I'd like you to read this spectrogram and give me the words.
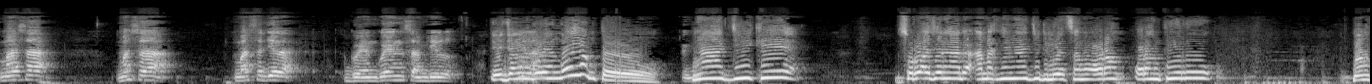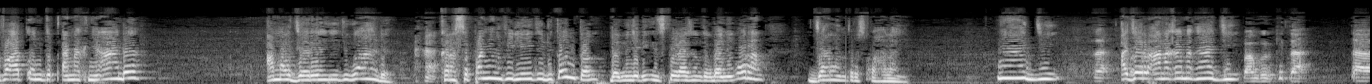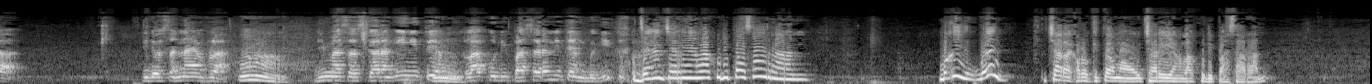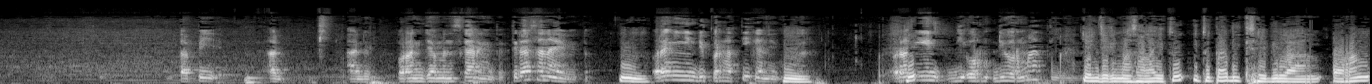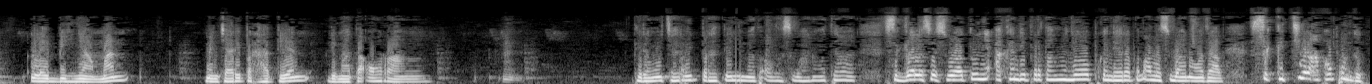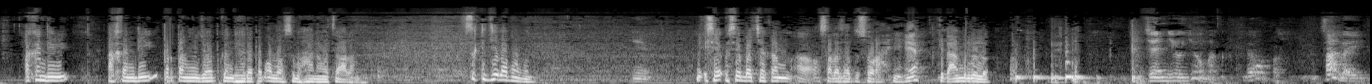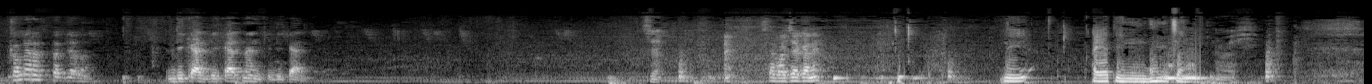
masa masa masa dia goyang-goyang sambil Ya jangan goyang-goyang tuh. Ngaji ke. Suruh ajarin ada anaknya ngaji dilihat sama orang, orang tiru. Manfaat untuk anaknya ada. Amal jariahnya juga ada. Karena sepanjang video itu ditonton dan menjadi inspirasi untuk banyak orang, jalan terus pahalanya. Ngaji. Ajar anak-anak ngaji. Pak Guru kita tak tidak usah naif lah Nah, di masa sekarang ini tuh yang laku di pasaran itu yang begitu Pak. jangan cari yang laku di pasaran. Makanya, baik cara kalau kita mau cari yang laku di pasaran, tapi ad- ada orang zaman sekarang itu tidak usah naif itu hmm, orang ingin diperhatikan itu. Hmm. orang ingin dior- dihormati. Yang jadi masalah itu itu tadi saya bilang orang lebih nyaman mencari perhatian di mata orang. Tidak mau cari perhatian di mata Allah Subhanahu wa taala. Segala sesuatunya akan dipertanggungjawabkan di hadapan Allah Subhanahu wa taala. Sekecil apa pun tuh akan di akan dipertanggungjawabkan di hadapan Allah Subhanahu wa taala. Sekecil apa pun. Nih, saya, saya bacakan uh, salah satu surahnya ya. Kita ambil dulu. Jangan jauh-jauh. Tidak apa santai. Kamera tetap jalan. Dikat dikat nanti dikat. Siap. Saya bacakan ya. Ini ayat yang.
